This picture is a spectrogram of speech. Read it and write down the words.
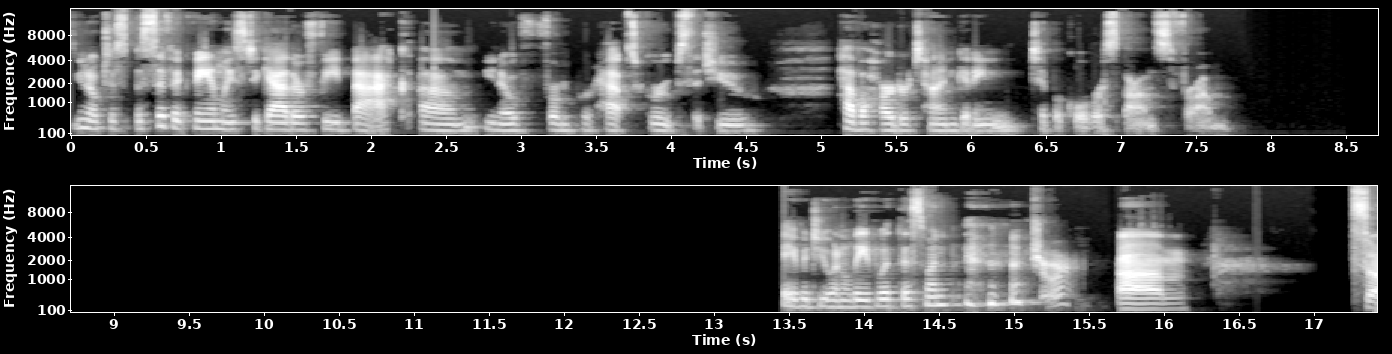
you know to specific families to gather feedback um, you know from perhaps groups that you have a harder time getting typical response from? David do you want to lead with this one? Sure. Um, so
